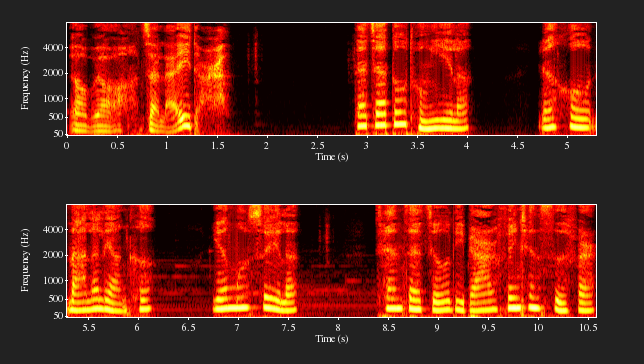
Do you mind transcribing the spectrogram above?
要不要再来一点啊？”大家都同意了，然后拿了两颗，研磨碎了，掺在酒里边分成四份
